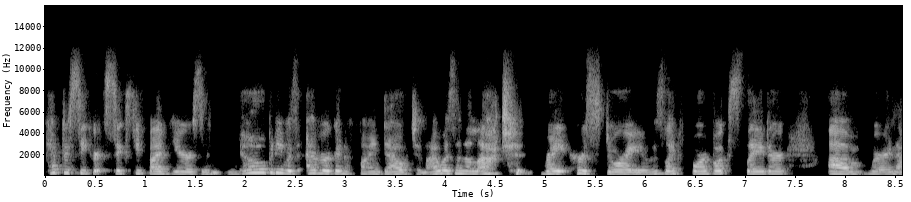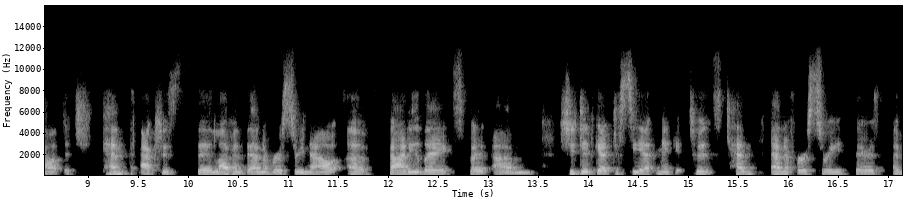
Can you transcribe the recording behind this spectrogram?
kept a secret 65 years and nobody was ever going to find out. And I wasn't allowed to write her story. It was like four books later. Um, we're now at the 10th, actually, the 11th anniversary now of Fatty Legs, but um, she did get to see it, make it to its 10th anniversary. There's a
